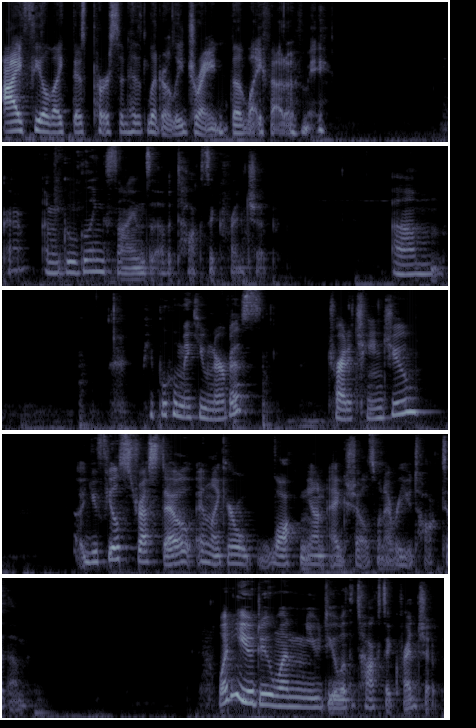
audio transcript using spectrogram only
I feel like this person has literally drained the life out of me. Okay. I'm Googling signs of a toxic friendship um, people who make you nervous try to change you you feel stressed out and like you're walking on eggshells whenever you talk to them what do you do when you deal with a toxic friendship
